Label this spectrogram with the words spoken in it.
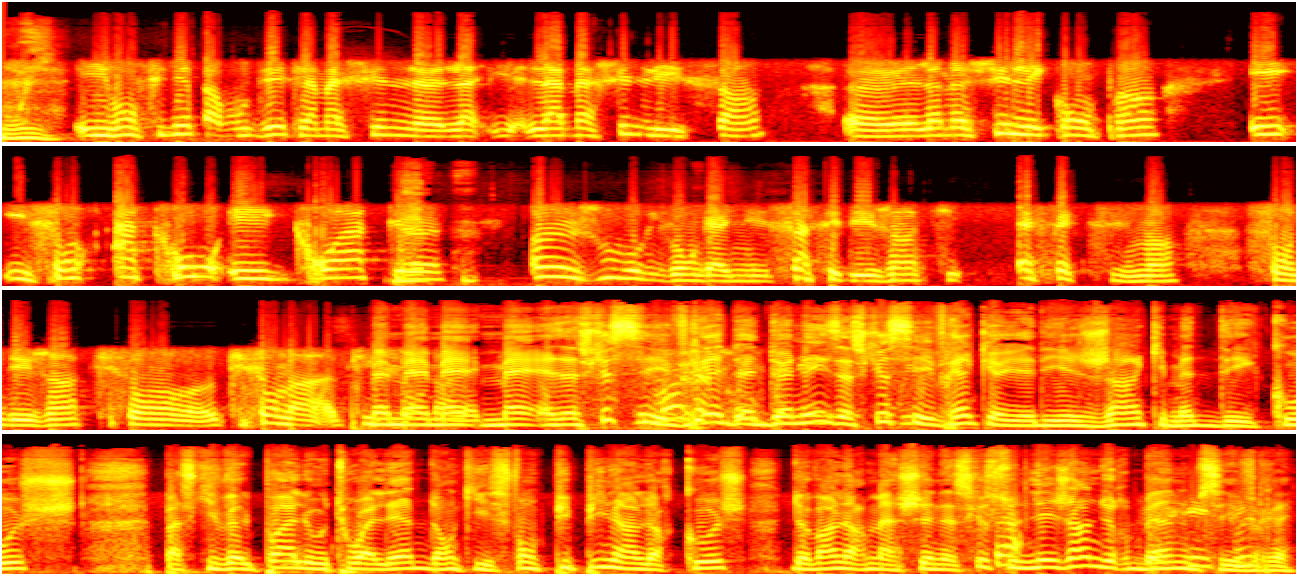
Oui. Et ils vont finir par vous dire que la machine, la, machine les sent, euh, la machine les comprend, et ils sont accros et ils croient que un jour ils vont gagner. Ça, c'est des gens qui, effectivement, sont des gens qui sont qui sont dans. Qui mais sont mais dans mais, mais est-ce que c'est vrai, que Denise, est-ce que c'est vrai qu'il y a des gens qui mettent des couches parce qu'ils veulent pas aller aux toilettes, donc ils se font pipi dans leur couche devant leur machine? Est-ce que c'est une légende urbaine ou c'est vrai?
